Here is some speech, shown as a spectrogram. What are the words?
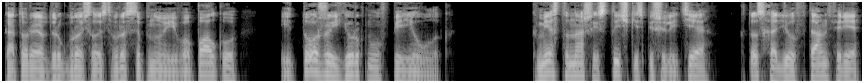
которая вдруг бросилась в рассыпную его палку, и тоже юркнул в переулок. К месту нашей стычки спешили те, кто сходил в Танфере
